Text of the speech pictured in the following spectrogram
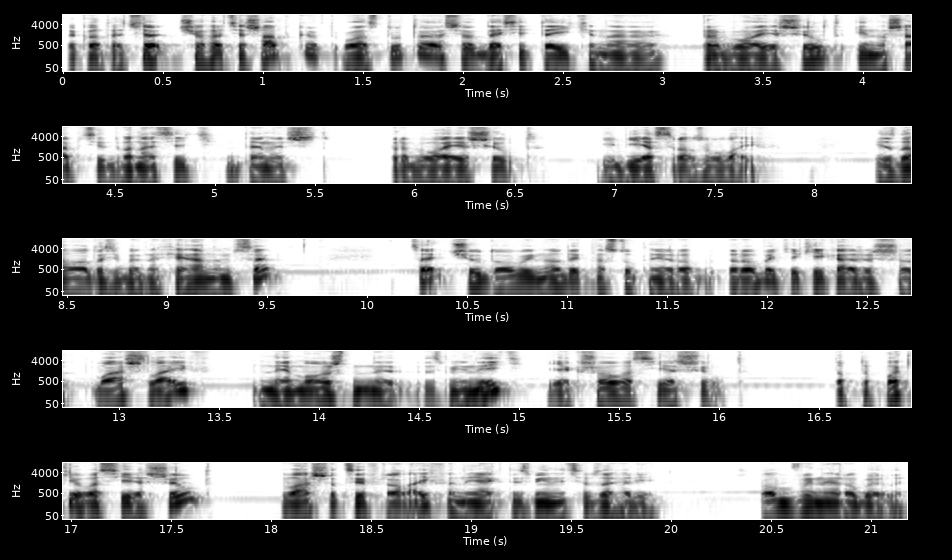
Так от, а ця, чого ця шапка? У вас тут ось 10 тейкена пробиває шилд, і на шапці 12 демедж пробиває шилд і б'є сразу в лайф. І здавалось би, нафіга нам все. Це чудовий нодик наступний робить, який каже, що ваш лайф не можна змінити, якщо у вас є шилд. Тобто, поки у вас є шилд, ваша цифра лайфа ніяк не зміниться взагалі. Що б ви не робили.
